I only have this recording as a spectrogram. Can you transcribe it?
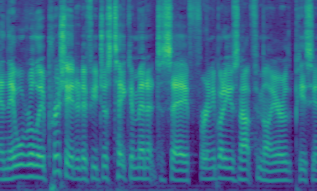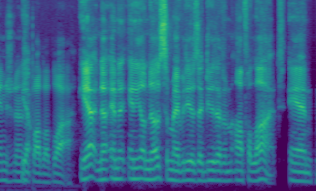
and they will really appreciate it if you just take a minute to say, for anybody who's not familiar, the PC engine is blah blah blah. Yeah, no, and and you'll notice in my videos I do that an awful lot, and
